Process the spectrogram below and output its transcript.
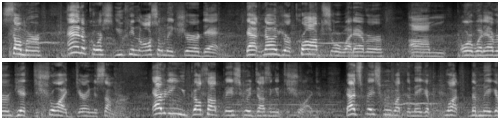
summer. And of course you can also make sure that that none of your crops or whatever um, or whatever get destroyed during the summer. Everything you built up basically doesn't get destroyed. That's basically what the mega what the mega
